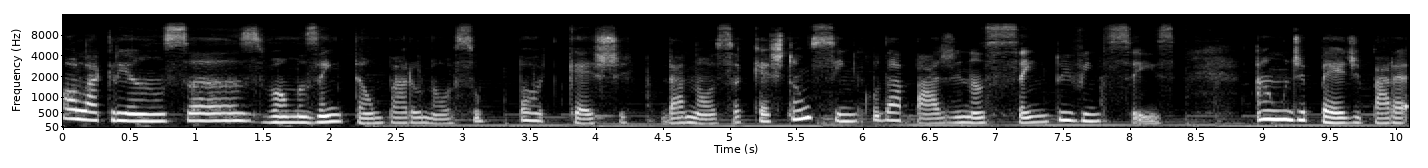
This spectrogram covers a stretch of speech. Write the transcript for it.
Olá, crianças! Vamos então para o nosso podcast da nossa questão 5 da página 126, aonde pede para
